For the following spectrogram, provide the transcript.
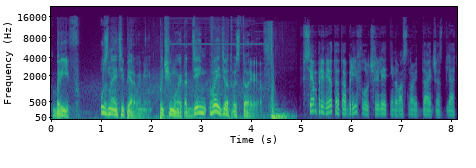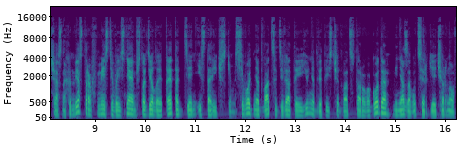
Бриф. Узнайте первыми, почему этот день войдет в историю. Всем привет, это Бриф, лучший летний новостной дайджест для частных инвесторов. Вместе выясняем, что делает этот день историческим. Сегодня 29 июня 2022 года. Меня зовут Сергей Чернов.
